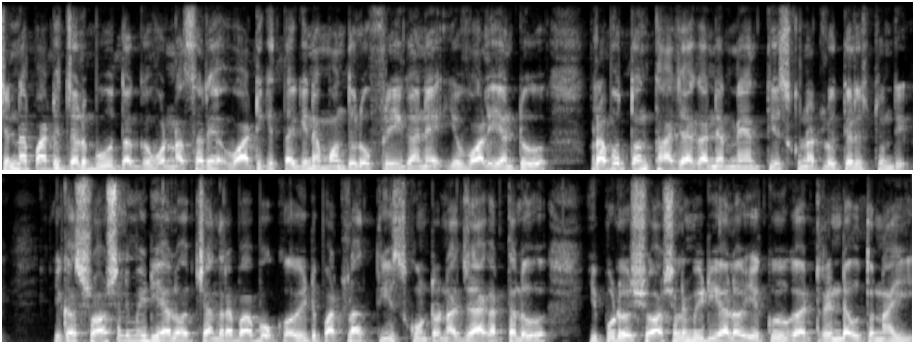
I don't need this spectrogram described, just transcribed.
చిన్నపాటి జలుబు దగ్గు ఉన్నా సరే వాటికి తగిన మందులు ఫ్రీగానే ఇవ్వాలి అంటూ ప్రభుత్వం తాజాగా నిర్ణయం తీసుకున్నట్లు తెలుస్తుంది. ఇక సోషల్ మీడియాలో చంద్రబాబు కోవిడ్ పట్ల తీసుకుంటున్న జాగ్రత్తలు ఇప్పుడు సోషల్ మీడియాలో ఎక్కువగా ట్రెండ్ అవుతున్నాయి.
